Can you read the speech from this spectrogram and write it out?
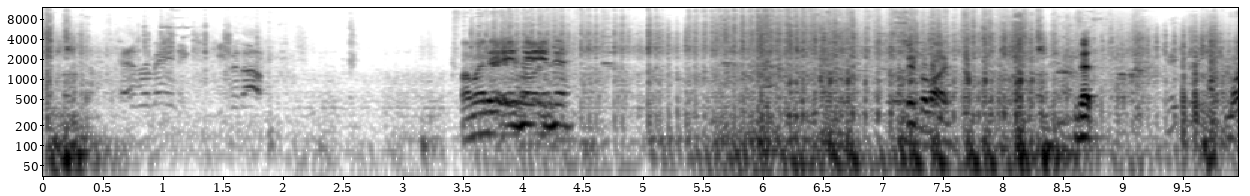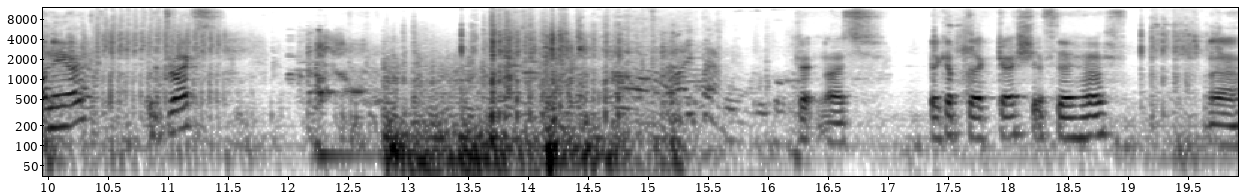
Ten remaining. Keep it up. How many? Yeah, in here, in here. Super low. That. One here. Cracked. Okay, nice. Pick up the cash if they have. Uh,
